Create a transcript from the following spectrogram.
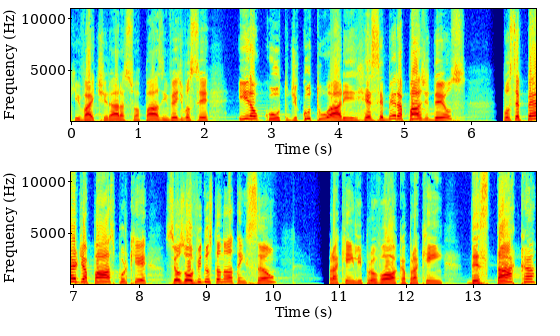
que vai tirar a sua paz, em vez de você ir ao culto, de cultuar e receber a paz de Deus, você perde a paz porque seus ouvidos estão dando atenção para quem lhe provoca, para quem destaca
